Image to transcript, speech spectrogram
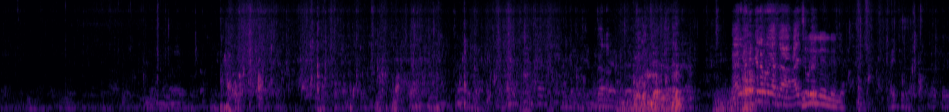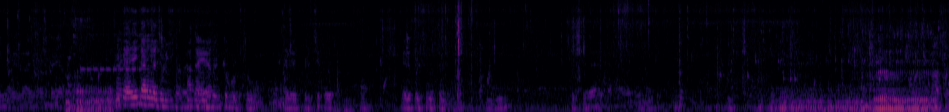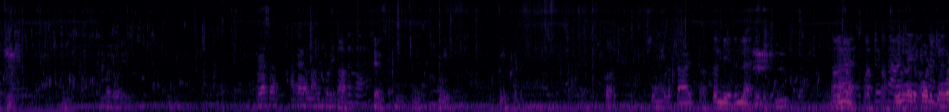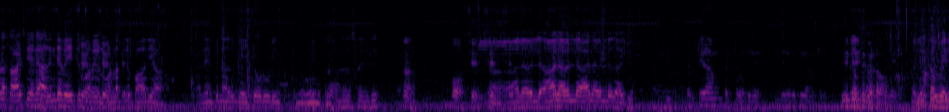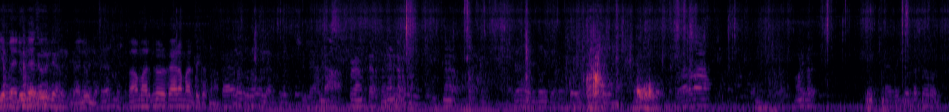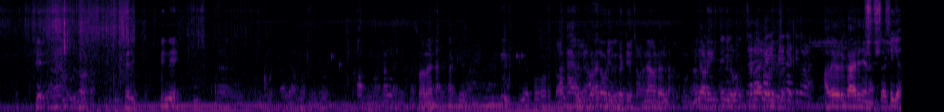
ടു സൈഡ് ഇല്ല ഇല്ല. ഇല്ല ഇല്ല കുറച്ചും കൂടെ താഴ്ത്തേണ്ടി വരും അല്ലേ? ഇതിന് ഒരു പൊടിക്കും കൂടെ താഴ്ത്തിയാലേ അതിന്റെ വെയിറ്റ് കുറയുള്ളൂ. വെള്ളത്തിൽ പാതിയാണ് അല്ലെങ്കിൽ പിന്നെ അത് വെയിറ്റോടുകൂടി മുങ്ങി നിൽക്കും. ആ സൈഡ് ആ ലെവലിൽ ആ ലെവലിൽ ആ ലെവലിൽ ഇതാക്കി അല്ല, ഇത് വലിയ ബലമില്ല ബലമില്ല ആ മരത്തിൽ ഒരു കയറാൻ മരത്തിൽ കെട്ടണം. ശരി അങ്ങനെ ഇരുന്നോട്ടെ. ശരി. പിന്നെ സാറേ. അതേ ഒരു കാര്യം ഞാൻ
